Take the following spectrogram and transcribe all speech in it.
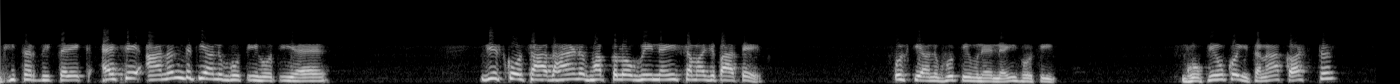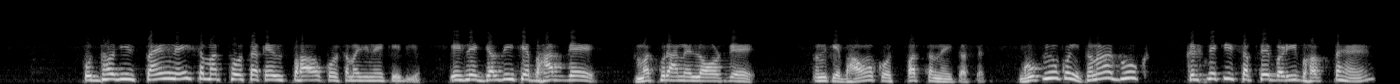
भीतर भीतर एक ऐसे आनंद की अनुभूति होती है, जिसको साधारण भक्त लोग भी नहीं समझ पाते। उसकी अनुभूति उन्हें नहीं होती। गोपियों को इतना कष्ट, उद्धव जी स्वयं नहीं समर्थ हो सके उस भाव को समझने के लिए। इसलिए जल्दी से भाग गए, मथुरा में लौट गए। उनके भावों को स्पष्ट नहीं कर सके। गोपियों को इतना दुख, कृष्ण की सबसे बड़ी भक्त हैं,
